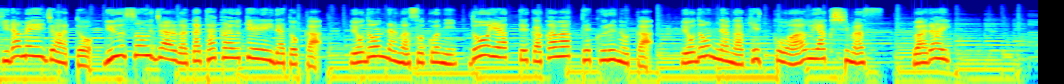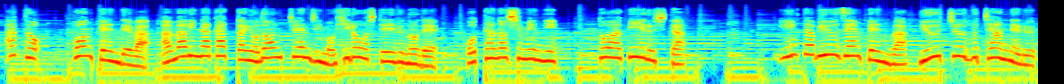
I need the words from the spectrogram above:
キラメイジャーと竜ソウジャーが戦う経緯だとか、ヨドンナがそこにどうやって関わってくるのか、ヨドンナが結構暗躍します。笑い。あと、本編ではあまりなかったヨドンチェンジも披露しているので、お楽しみに、とアピールした。インタビュー前編は YouTube チャンネル、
